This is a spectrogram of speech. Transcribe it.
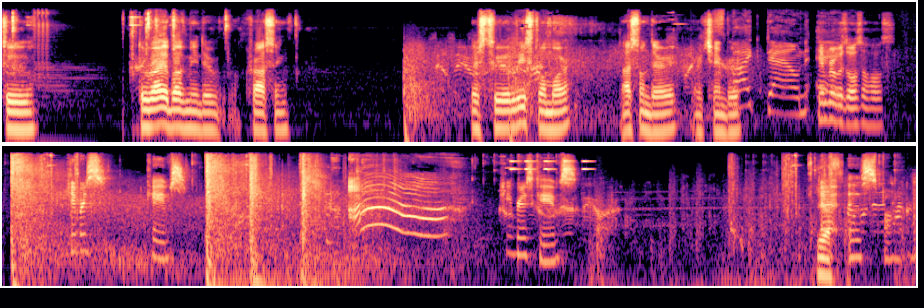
two. They're right above me. They're crossing. There's two, at least one more. Last one there, or chamber. Spike down. Timber A. was also host. Chambers. Caves. Ah! Chambers caves. Yeah. That is spawn.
